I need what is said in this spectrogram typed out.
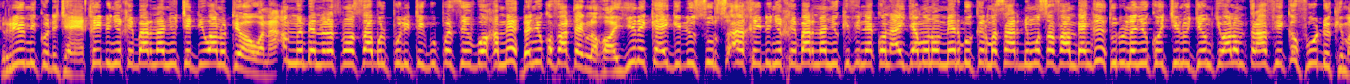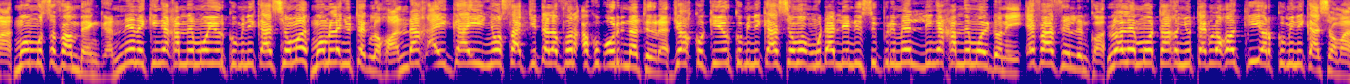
Réew mi ko di jeex xëy di ñu xibaar naan ñu ci diwaanu Tivaouane am na benn responsable politique bu Pastef boo xam ne dañu ko faa teg loxo. Yéen kaay gi di source ak xëy di ñu xibaar naan ñu ki fi nekkoon ay jamono maire bu Kër Massar di Moustapha Mbeng tudd nañu ko ci lu jëm ci wàllum trafic faux document moom Moustapha Mbeng nee na ki nga xam ne moo yor communication ma moom la ñu teg loxo ndax ay gars yi ñoo sàcc ci téléphone akub ordinateur jox ko ki yor communication ma mu daal leen di supprimer li nga xam ne mooy données yi effacer leen ko. Loolee moo tax ñu teg loxo ki yor communication ma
